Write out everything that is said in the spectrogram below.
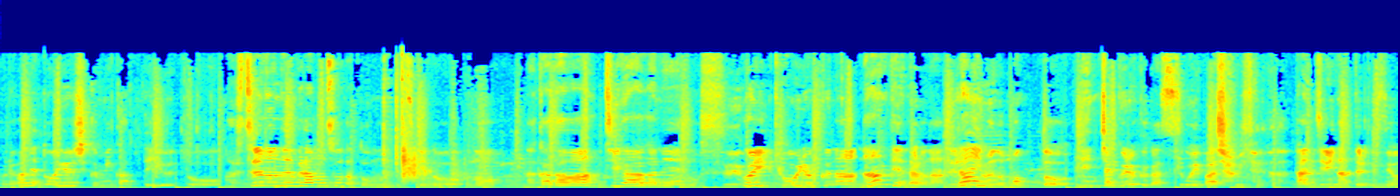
これはねどういう仕組みかっていうと、まあ、普通のヌーブラもそうだと思うんですけどこの中側内側がねもうすごい強力な何て言うんだろうなスライムのもっと粘着力がすごいバージョンみたいな感じになってるんですよ。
